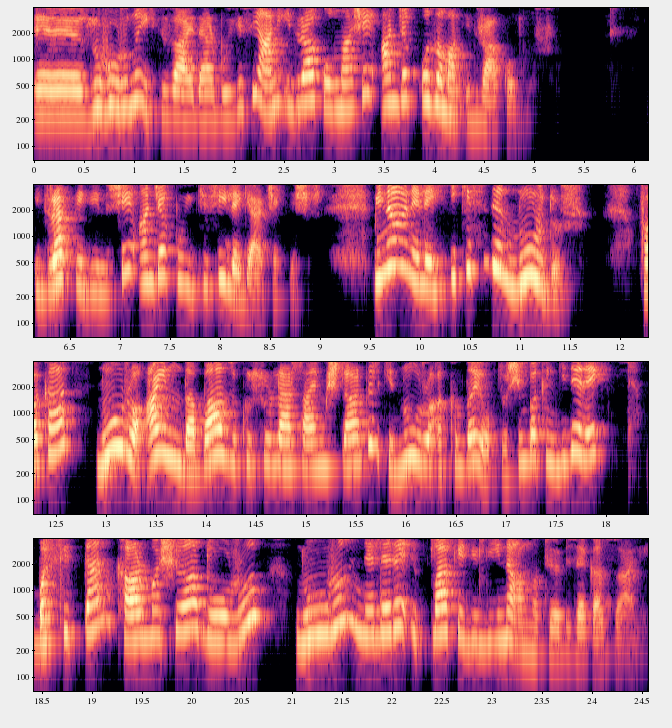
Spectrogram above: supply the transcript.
e, zuhurunu iktiza eder bu ikisi. Yani idrak olunan şey ancak o zaman idrak olunur. İdrak dediğimiz şey ancak bu ikisiyle gerçekleşir. Binaenaleyh ikisi de nurdur. Fakat nuru aynında bazı kusurlar saymışlardır ki nuru akılda yoktur. Şimdi bakın giderek basitten karmaşığa doğru nurun nelere ıtlak edildiğini anlatıyor bize Gazali.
